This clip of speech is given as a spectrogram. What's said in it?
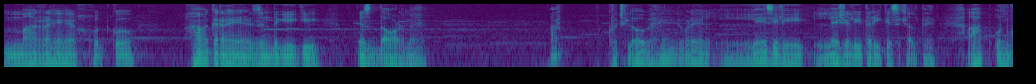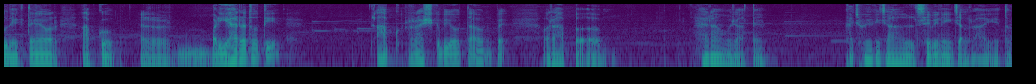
मार रहे हैं खुद को, हाँक रहे हैं ज़िंदगी की इस दौड़ में। और कुछ लोग हैं जो बड़े लेजिली लेजली तरीके से चलते हैं। आप उनको देखते हैं और आपको बड़ी हैरत होती है। आपको रश्क भी होता है उन पर और आप हैरान हो जाते हैं। कछुए की चाल से भी नहीं चल रहा ये तो।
